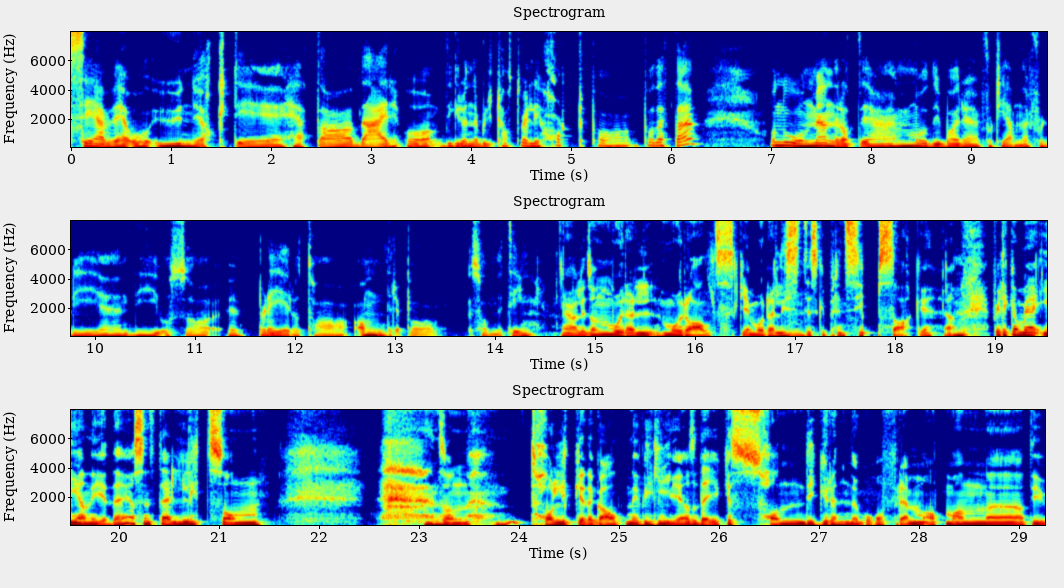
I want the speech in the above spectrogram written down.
CV og unøyaktigheter der. Og De Grønne blir tatt veldig hardt på, på dette. Og noen mener at det må de bare fortjene, fordi eh, de også eh, pleier å ta andre på sånne ting. Ja, litt sånn moral, moralske, moralistiske prinsippsaker. Ja. Jeg vet ikke om jeg er enig i det. Jeg syns det er litt sånn en sånn tolke det galt med vilje. Altså, det er jo ikke sånn de grønne går frem. At, man, eh, at de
